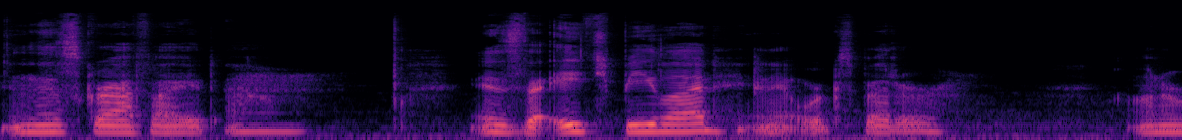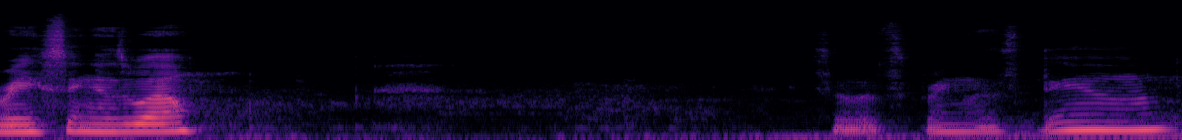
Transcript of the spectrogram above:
And this graphite um, is the HB lead, and it works better on erasing as well. So let's bring this down.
